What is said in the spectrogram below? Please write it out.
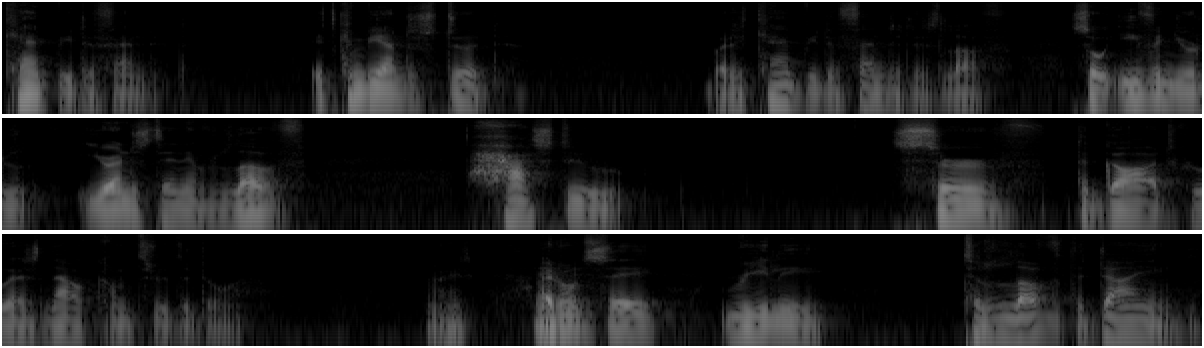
can't be defended. It can be understood, but it can't be defended as love. So even your, your understanding of love has to serve the God who has now come through the door, right? I don't mm-hmm. say really to love the dying,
